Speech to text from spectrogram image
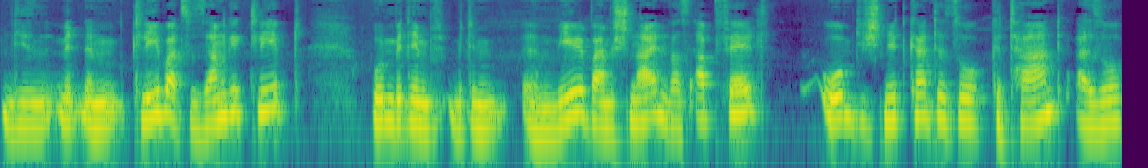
diesen, mit einem Kleber zusammengeklebt und mit dem, mit dem äh, Mehl beim Schneiden, was abfällt, oben die Schnittkante so getarnt. Also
